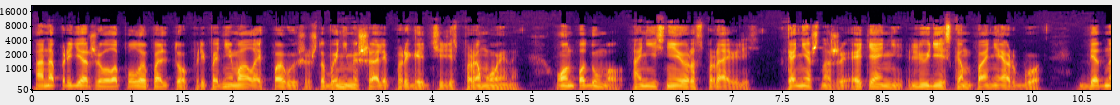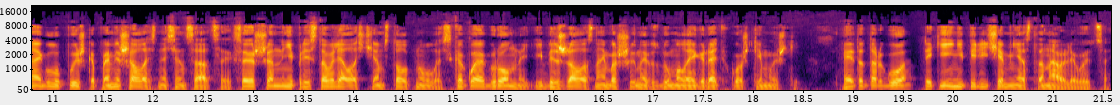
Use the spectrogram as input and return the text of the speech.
Она придерживала полы пальто, приподнимала их повыше, чтобы не мешали прыгать через промоины. Он подумал, они с нею расправились. Конечно же, эти они, люди из компании «Арго». Бедная глупышка помешалась на сенсациях, совершенно не представляла, с чем столкнулась, с какой огромной и безжалостной машиной вздумала играть в кошки-мышки. Это торго, такие ни перед чем не останавливаются.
